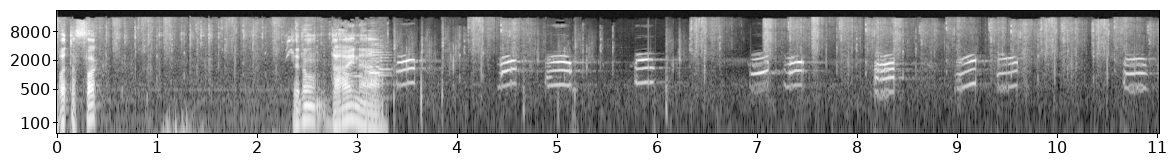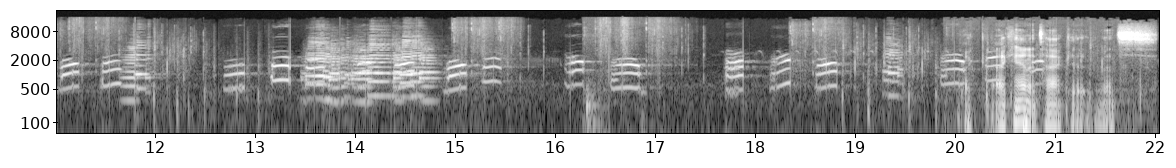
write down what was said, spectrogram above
What the fuck? They don't die now. I, can't attack it. That's...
